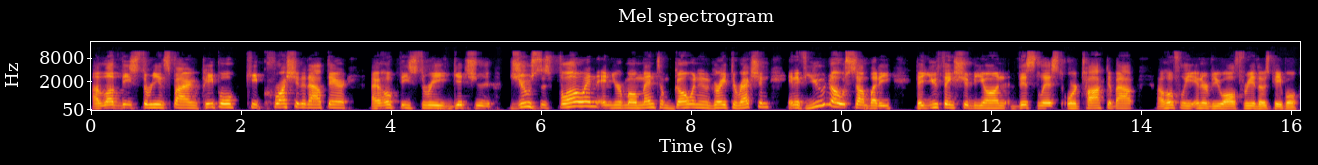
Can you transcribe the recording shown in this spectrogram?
I love these three inspiring people. Keep crushing it out there. I hope these three get your juices flowing and your momentum going in a great direction. And if you know somebody that you think should be on this list or talked about, I'll hopefully interview all three of those people.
